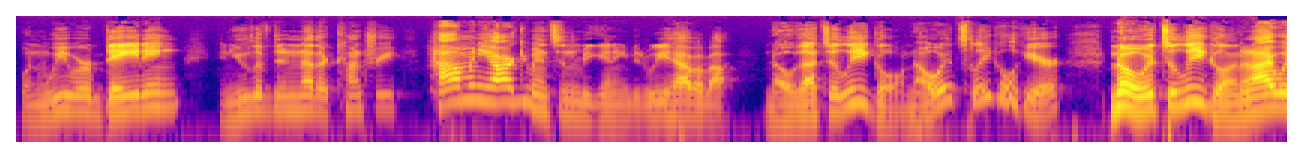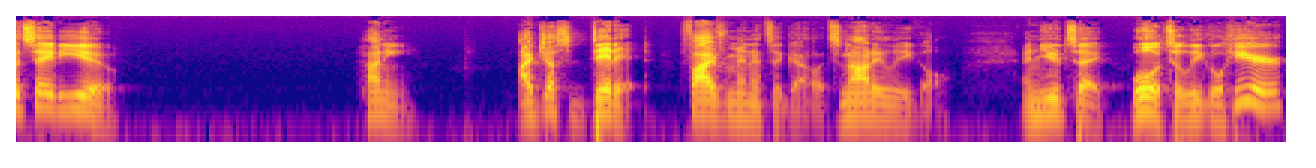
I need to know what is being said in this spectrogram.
when we were dating and you lived in another country, how many arguments in the beginning did we have about no, that's illegal. No, it's legal here. No, it's illegal. And I would say to you, honey, I just did it five minutes ago. It's not illegal. And you'd say, well, it's illegal here.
